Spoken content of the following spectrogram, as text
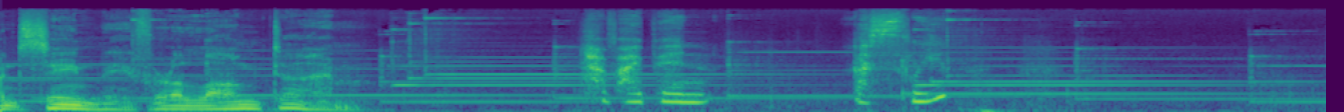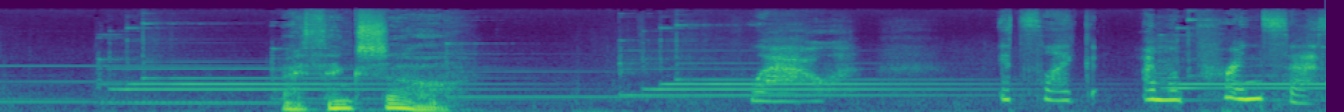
Haven't seen me for a long time. Have I been asleep? I think so. Wow. It's like I'm a princess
